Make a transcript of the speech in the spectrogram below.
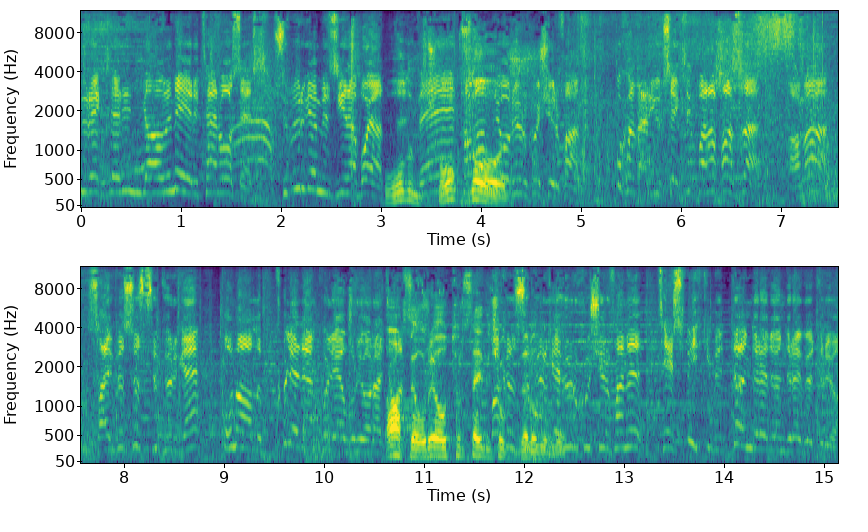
Yüreklerin yağını eriten o ses. Süpürgemiz yine boyattı. Oğlum Ve çok tamam zor. diyor Hürkuş İrfan. Bu kadar yükseklik bana fazla. Ama saygısız süpürge onu alıp kuleden kuleye vuruyor acımasız. Ah be oraya otursaydı çok Bakın güzel süpürge olurdu. Hürkuş İrfan'ı tesbih gibi döndüre döndüre götürüyor.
